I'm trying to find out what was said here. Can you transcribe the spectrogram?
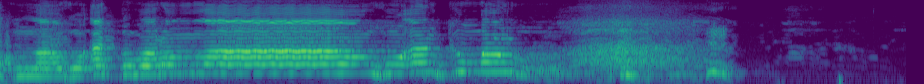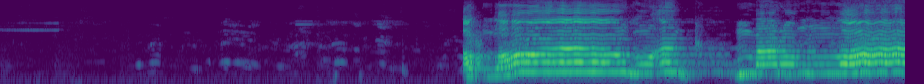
আল্লাহু আকবার আল্লাহু আকবার। আল্লাহু আকবার আল্লাহু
